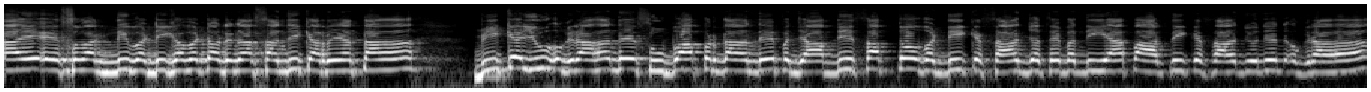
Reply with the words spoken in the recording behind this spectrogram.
ਆਏ ਇਸ ਵਕਤ ਦੀ ਵੱਡੀ ਖਬਰ ਤੁਹਾਡੇ ਨਾਲ ਸਾਂਝੀ ਕਰ ਰਹੇ ਹਾਂ ਤਾਂ ਬੀਕੇਯੂ ਉਗਰਾਹਾਂ ਦੇ ਸੂਬਾ ਪ੍ਰਧਾਨ ਨੇ ਪੰਜਾਬ ਦੀ ਸਭ ਤੋਂ ਵੱਡੀ ਕਿਸਾਨ ਜਥੇਬੰਦੀ ਹੈ, ਭਾਰਤੀ ਕਿਸਾਨ ਯੂਨੀਅਨ ਉਗਰਾਹਾਂ,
